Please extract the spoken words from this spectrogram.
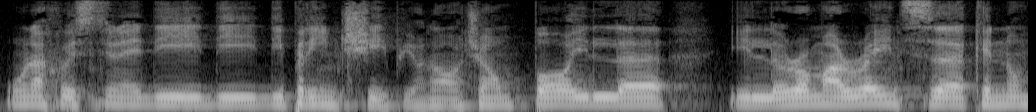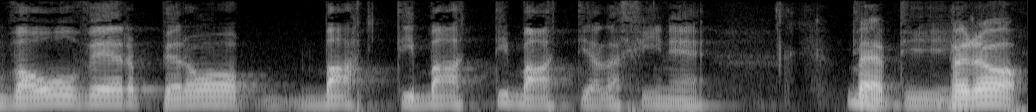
una questione di, di- di principio, no? C'è un po' il, il Roman Reigns che non va over, però batti, batti, batti, alla fine... Beh, ti- ti- però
